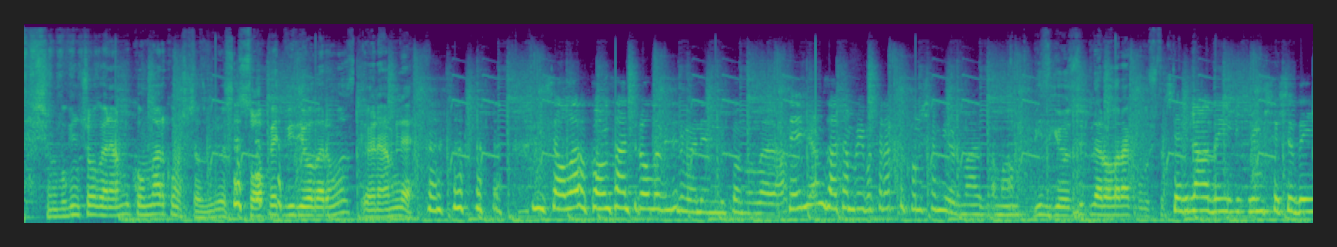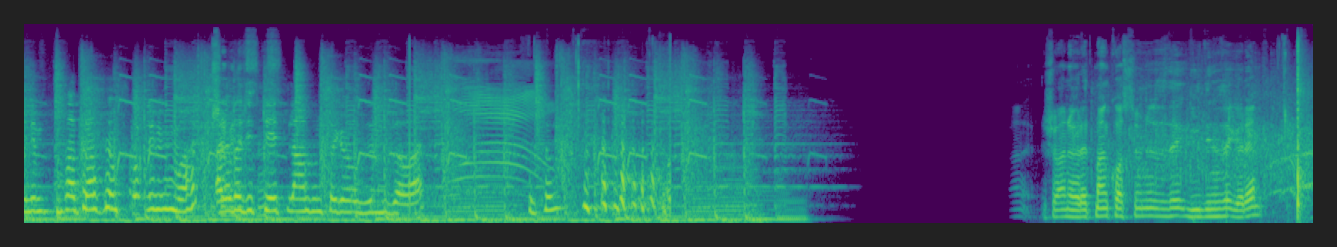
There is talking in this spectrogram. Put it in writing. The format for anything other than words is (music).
Şimdi bugün çok önemli konular konuşacağız biliyorsun. (laughs) Sohbet videolarımız önemli. (laughs) İnşallah konsantre olabilirim önemli konulara. Sevmiyorum zaten buraya bakarak da konuşamıyorum her zaman. Biz gözlükler olarak buluştuk. Şehla değilim, şaşı değilim. Konsantrasyon (laughs) problemim var. Arada ciddiyet lazımsa gözlüğümüz de var. Bakalım. Şu an öğretmen kostümünüzü de giydiğinize göre.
